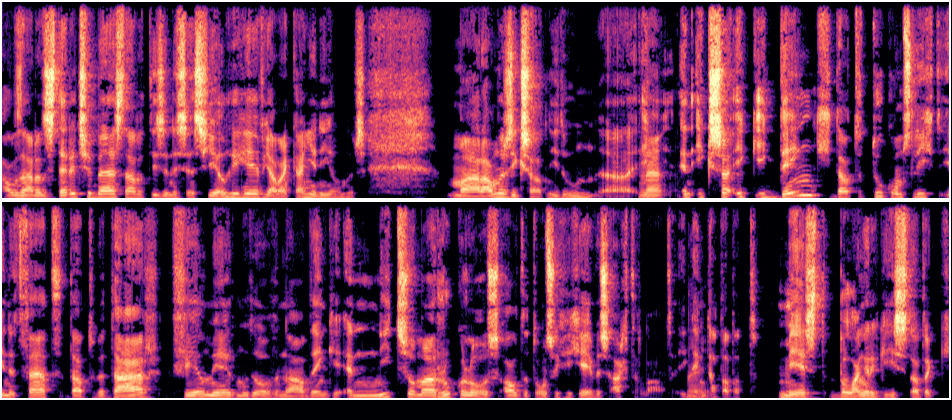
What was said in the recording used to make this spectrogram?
als daar een sterretje bij staat, het is een essentieel gegeven, ja, dan kan je niet anders. Maar anders, ik zou het niet doen. Uh, Nee. ik, en ik, zou, ik, ik denk dat de toekomst ligt in het feit dat we daar veel meer moeten over nadenken en niet zomaar roekeloos altijd onze gegevens achterlaten. Ik Nee. denk dat dat het meest belangrijk is. Dat ik,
